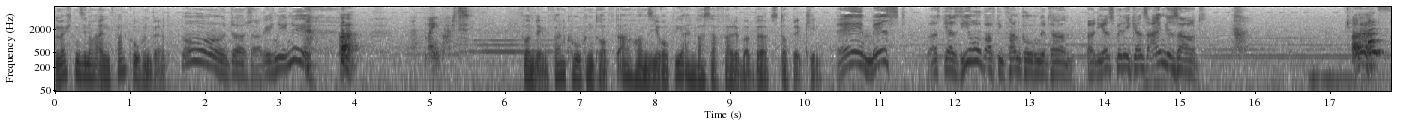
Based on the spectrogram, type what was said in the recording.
Möchten Sie noch einen Pfannkuchen, Bert? Oh, da sage ich nicht nee. Mein Gott. Von dem Pfannkuchen tropft Ahornsirup wie ein Wasserfall über Berts Doppelkinn. Ey, Mist! Du hast ja Sirup auf die Pfannkuchen getan. Und jetzt bin ich ganz eingesaut. Was?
